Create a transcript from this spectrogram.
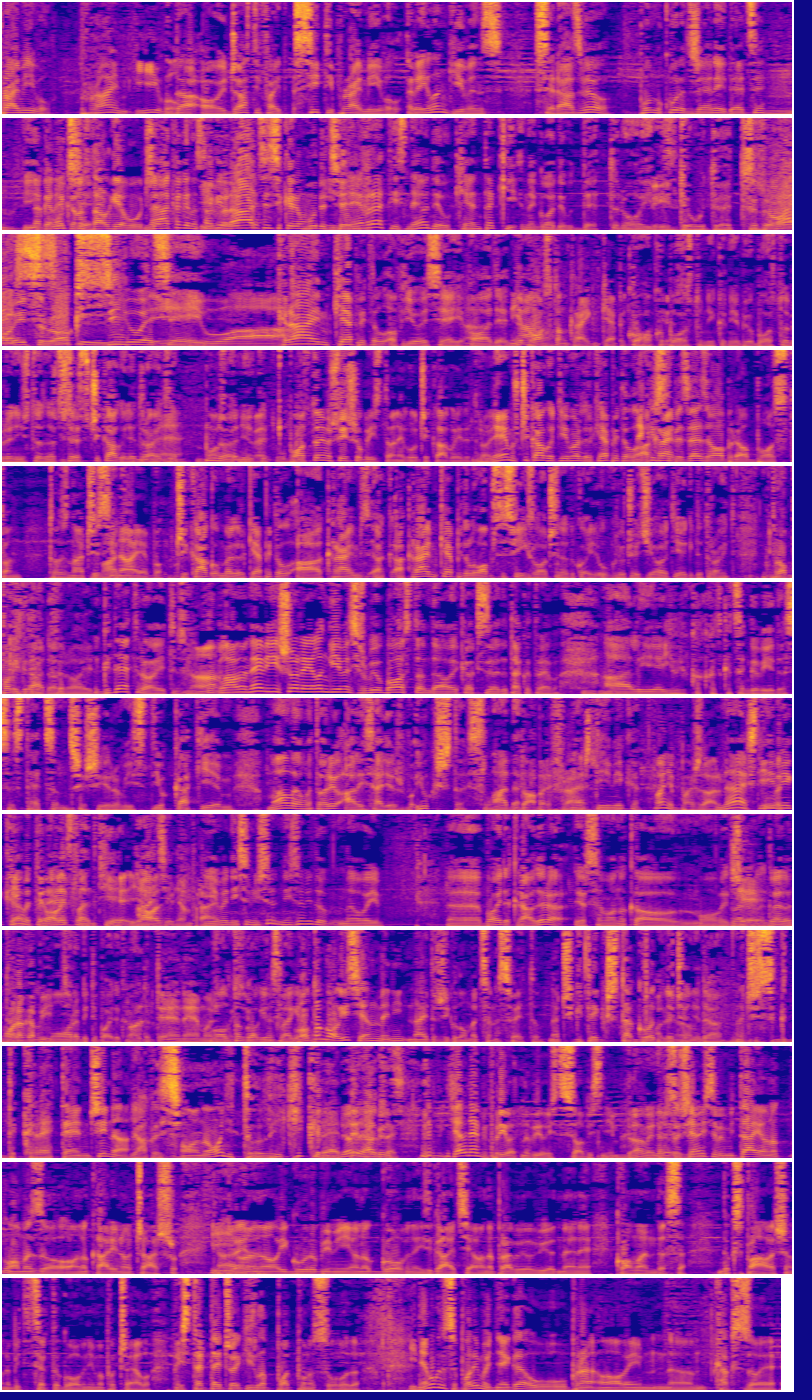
Primeval. Prime Evil. Da, ovaj Justified City Primeval. Raylan Givens se razveo, pun kurac žene i dece. I Da ga neka nostalgija vuče. Naka ga nostalgija I vraci vuče. se kad mu bude I ćef. ne vrati se, ne ode u Kentucky, nego ode u Detroit. Ide u Detroit, Vice Rock City, USA. Wow. Crime capital of USA. Ode Nije tamo. Boston Crime Capital. Koliko Boston nikad nije bio Boston, bre ništa. Znači sve su Chicago i Detroit. Ne, Boston Ne, je U Bostonu imaš više ubistava nego u Chicago i Detroit. Nemaš Chicago ti je murder capital, a Neki si crime bez veze obrao Boston. To znači si Mlađe, najebo. Chicago murder capital, a crime a, a crime capital uopšte svih zločina do koji uključujući ti je Detroit. Propali grad. Detroit. Detroit. Znam. Uglavnom ne bi išao Raylan Givens, još bio u Boston da ovaj kako se zove da tako treba. Mhm. Ali je kako kad sam ga video sa Stetson šeširom istio kaki je malo je omatorio, ali sad još bo- juk što je sladak. Dobar je frajer. Naš Timika. On je baš dobar. Naš Timika, Timothy Olyphant preslatki. je, je ozbiljan frajer. Ima, nisam, nisam, nisam vidio na ovaj Uh, Boyda Crowdera, jer sam ono kao ovaj, gledao, gledao mora ga biti. mora biti Boyda Crowder. Te ne može. Walton. Goggins legenda. Walton Goggins je jedan meni najdrži glumaca na svetu. Znači gde šta god. Odličan je, da, da. Znači gde kretenčina. Jaković. Ono on je toliki kreten. Ja, ja ne bi privatno bio u istoj sobi s njim. Da, meni je- Znači, ja mislim da mi taj ono omazao ono karino čašu i Karino. ono i guro bi mi ono govna iz gaća, ona pravio bi od mene komandosa dok spavaš, ono biti crto govnima po čelu. Pa i taj, taj čovjek izgleda potpuno suludo. I ne mogu da se poredim od njega u, u pra, ovim, um, kako se zove,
